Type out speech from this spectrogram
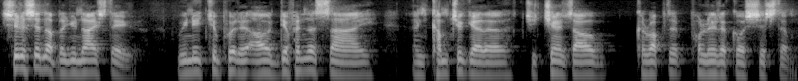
Citizens of the United States, we need to put our differences aside and come together to change our corrupted political system.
